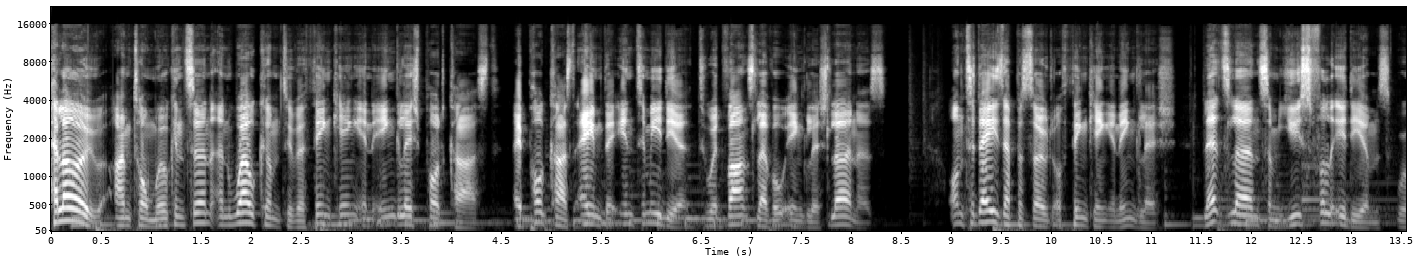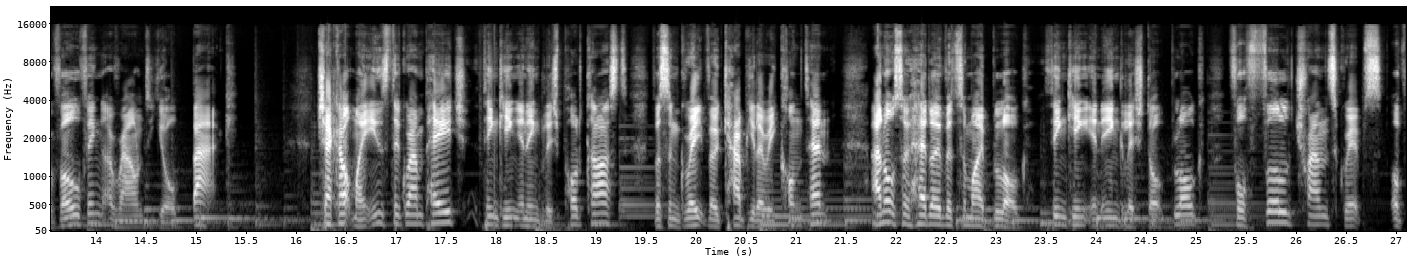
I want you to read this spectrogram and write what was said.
Hello, I'm Tom Wilkinson, and welcome to the Thinking in English podcast, a podcast aimed at intermediate to advanced level English learners. On today's episode of Thinking in English, let's learn some useful idioms revolving around your back. Check out my Instagram page, Thinking in English Podcast, for some great vocabulary content, and also head over to my blog, thinkinginenglish.blog, for full transcripts of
